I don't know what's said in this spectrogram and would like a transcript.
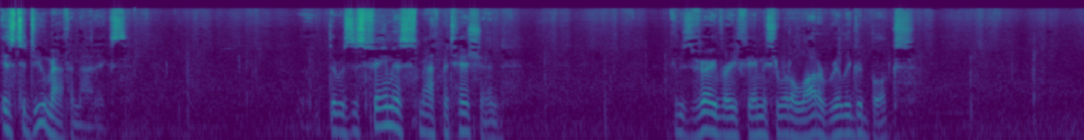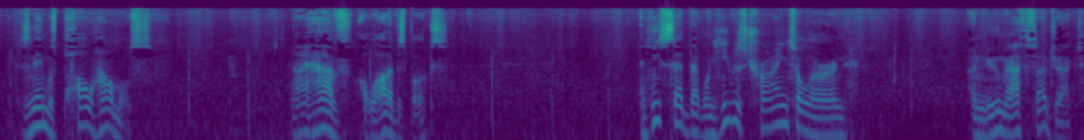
is to do mathematics. There was this famous mathematician. He was very, very famous. He wrote a lot of really good books. His name was Paul Halmos. And I have a lot of his books. And he said that when he was trying to learn a new math subject,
